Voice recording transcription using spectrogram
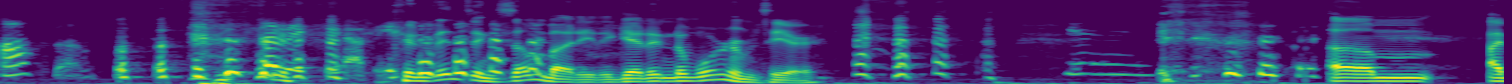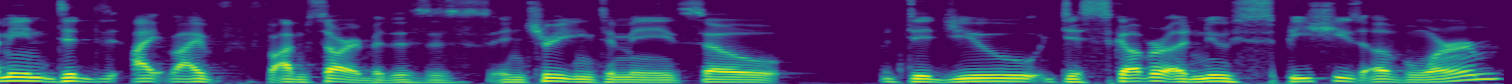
Awesome. that makes me happy. Convincing somebody to get into worms here. Yay. Um, I mean, did I? I've, I'm sorry, but this is intriguing to me. So, did you discover a new species of worm?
